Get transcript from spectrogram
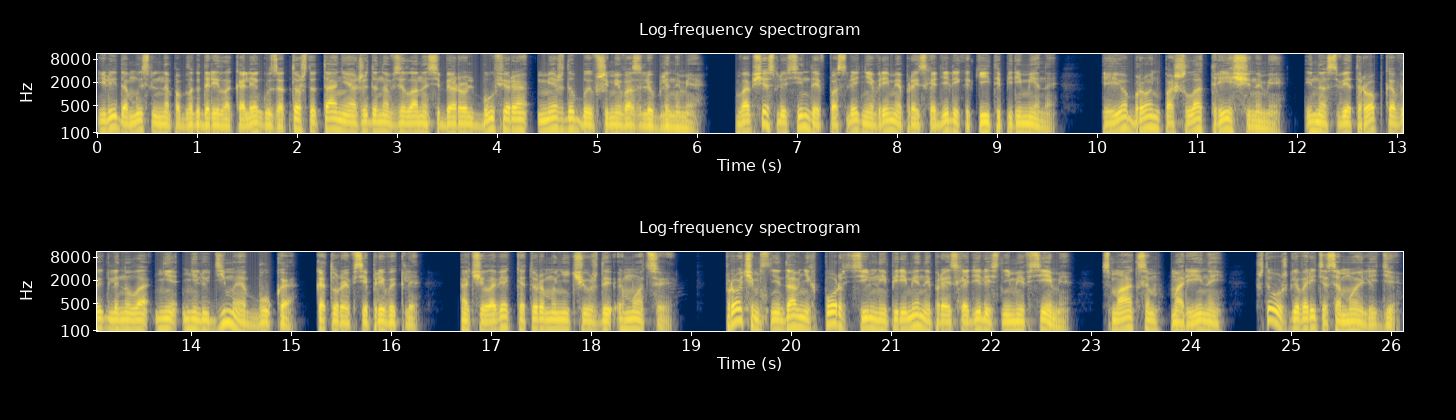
и Лида мысленно поблагодарила коллегу за то, что та неожиданно взяла на себя роль буфера между бывшими возлюбленными. Вообще с Люсиндой в последнее время происходили какие-то перемены. Ее бронь пошла трещинами, и на свет робко выглянула не нелюдимая бука, к которой все привыкли, а человек, которому не чужды эмоции. Впрочем, с недавних пор сильные перемены происходили с ними всеми. С Максом, Мариной. Что уж говорить о самой Лиде.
